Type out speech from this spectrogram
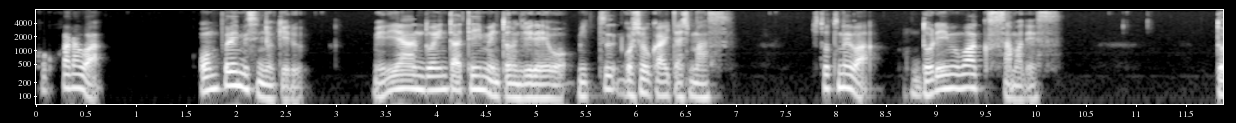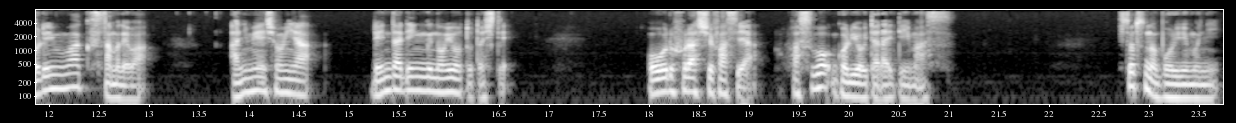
ここからは、オンプレミスにおけるメディアエンターテインメントの事例を3つご紹介いたします。1つ目は、ドリームワークス様です。ドリームワークス様では、アニメーションやレンダリングの用途として、オールフラッシュファスやファスをご利用いただいています。一つのボリュームに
